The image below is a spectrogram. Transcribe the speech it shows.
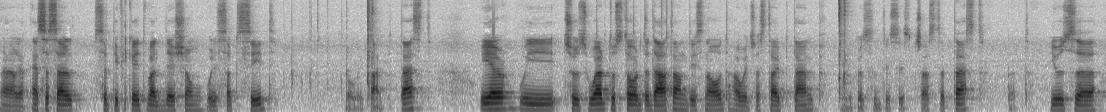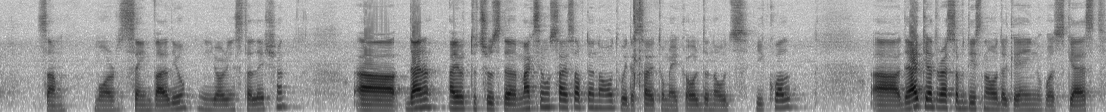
uh, SSL certificate validation will succeed. So we type test. Here we choose where to store the data on this node. I will just type temp because this is just a test, but use uh, some more same value in your installation. Uh, then I have to choose the maximum size of the node. We decide to make all the nodes equal. Uh, the IP address of this node again was guessed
